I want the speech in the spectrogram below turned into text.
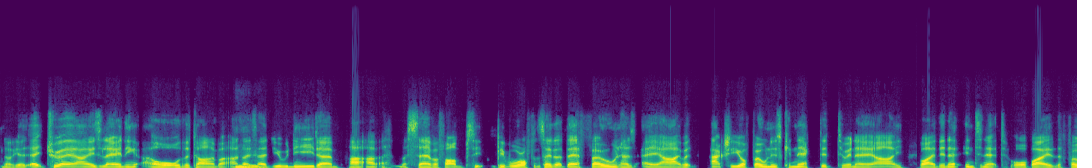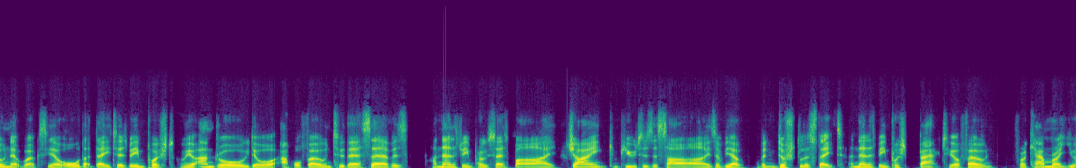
no, no. Yeah, true AI is learning all the time. But as mm. I said, you need um, a, a, server farm. People will often say that their phone has AI, but actually, your phone is connected to an AI by the net, internet or by the phone networks. You know, all that data is being pushed from your Android or Apple phone to their servers and then it's being processed by giant computers the size of you know of an industrial estate, and then it's being pushed back to your phone. For a camera, you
